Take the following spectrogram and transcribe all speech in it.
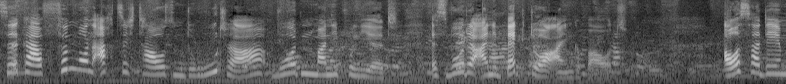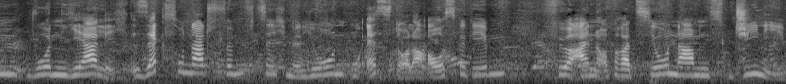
Circa 85.000 Router wurden manipuliert. Es wurde eine Backdoor eingebaut. Außerdem wurden jährlich 650 Millionen US-Dollar ausgegeben für eine Operation namens Genie.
